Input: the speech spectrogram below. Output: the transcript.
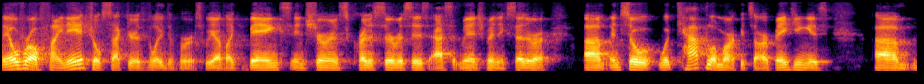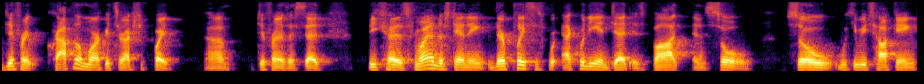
the, overall financial sector is really diverse. We have like banks, insurance, credit services, asset management, etc. Um, and so, what capital markets are, banking is um, different. Capital markets are actually quite um, different, as I said, because from my understanding, they're places where equity and debt is bought and sold. So we could be talking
